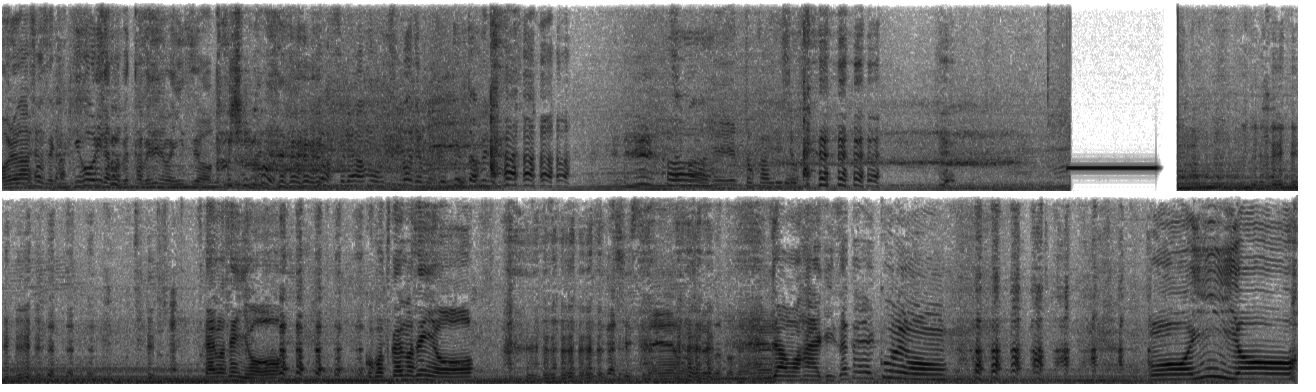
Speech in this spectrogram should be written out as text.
俺はそうですねかき氷が食べ食べれればいいんですよ。いやそれはもう妻でも全然食べない。妻で都会でしょ 使えませんよ。ここ使えませんよ。難しいっすね。面白いことね。じゃあもう早く居酒屋行こうよ。もういいよ。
